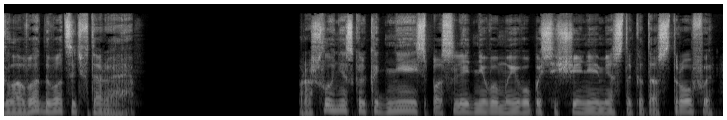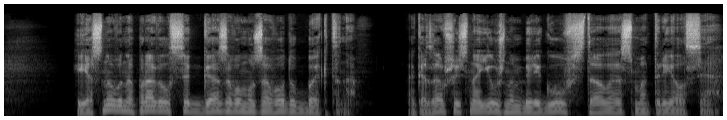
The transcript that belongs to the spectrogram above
Глава двадцать вторая. Прошло несколько дней с последнего моего посещения места катастрофы, и я снова направился к газовому заводу Бектона. Оказавшись на южном берегу, встал и осмотрелся.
